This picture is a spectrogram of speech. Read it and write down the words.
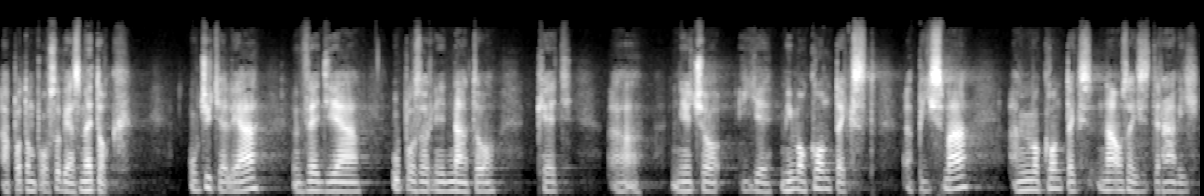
a potom pôsobia zmetok. Učitelia vedia upozorniť na to, keď a, niečo je mimo kontext písma a mimo kontext naozaj zdravých,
